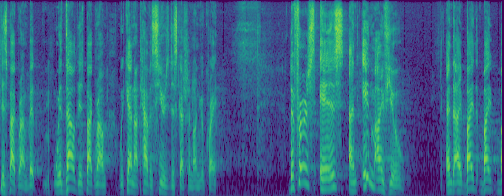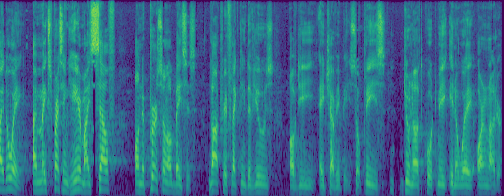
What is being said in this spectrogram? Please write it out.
this background, but without this background, we cannot have a serious discussion on Ukraine. The first is, and in my view, and I, by, by, by the way, I'm expressing here myself on a personal basis, not reflecting the views of the HRVP. So please do not quote me in a way or another.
